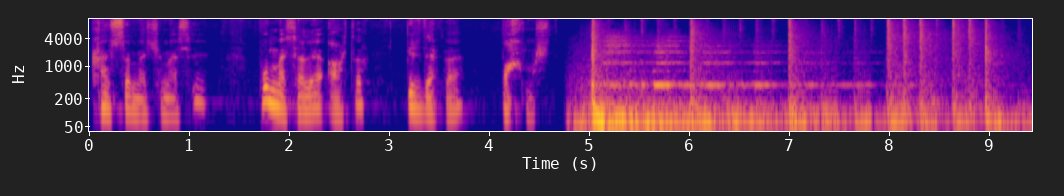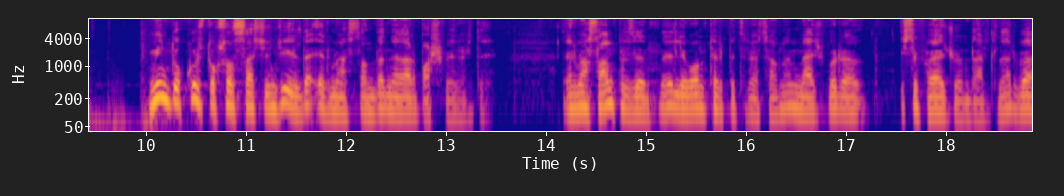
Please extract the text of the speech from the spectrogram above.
Konstitusiya Məhkəməsi bu məsələyə artıq bir dəfə baxmışdı. ...1998-ci ildə Ermənistanda nələr baş verirdi? Ermənistanın prezidentini Levon Ter-Petrosyanı məcburən istifaya göndərdilər və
